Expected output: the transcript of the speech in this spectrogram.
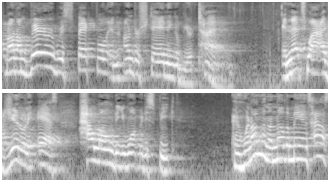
But I'm very respectful and understanding of your time. And that's why I generally ask, How long do you want me to speak? And when I'm in another man's house,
